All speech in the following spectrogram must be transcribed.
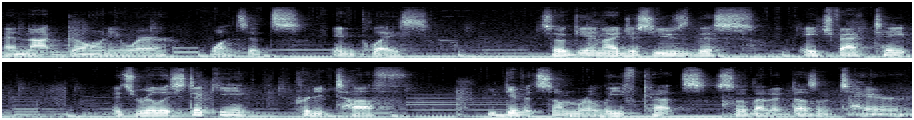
and not go anywhere once it's in place. So again, I just use this HVAC tape. It's really sticky, pretty tough, you give it some relief cuts so that it doesn't tear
